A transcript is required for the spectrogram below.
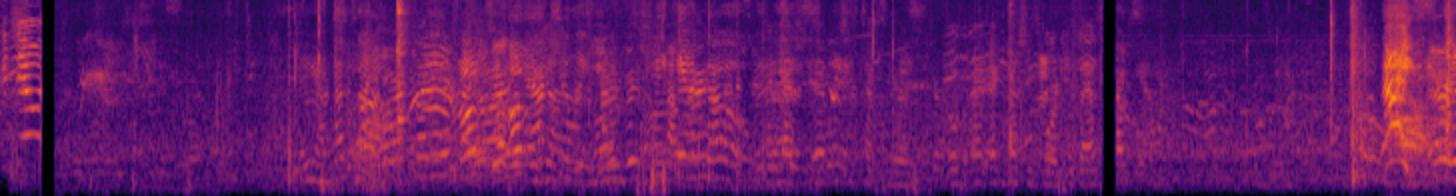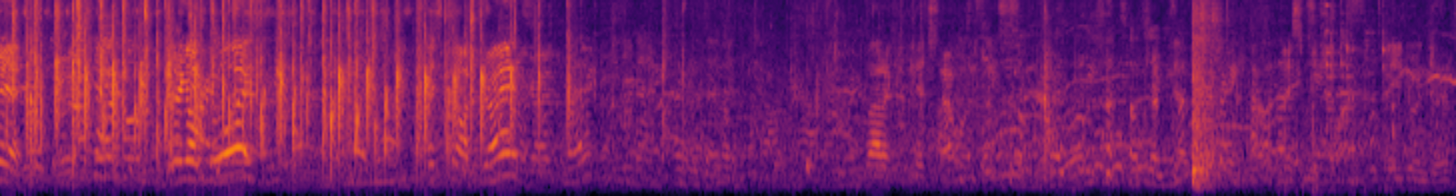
can do it. They are. That's not hard better. Actually, she's texting us. I can tell uh, she's bored. Okay, I'm sorry. Nice! There it is. There you go, boys. Nice job, Giants. Glad I could catch that one at least. Nice to meet you. How are you doing, Jess?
